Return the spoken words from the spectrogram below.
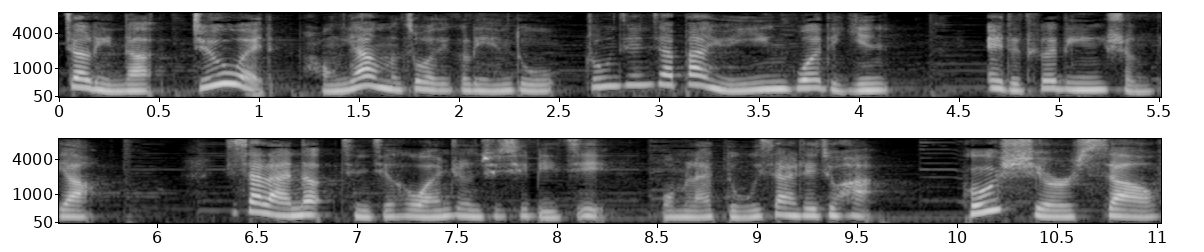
这里呢，do it 同样的做了一个连读，中间加半元音波的音，a 的特定音省掉。接下来呢，请结合完整学习笔记，我们来读一下这句话：Push yourself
